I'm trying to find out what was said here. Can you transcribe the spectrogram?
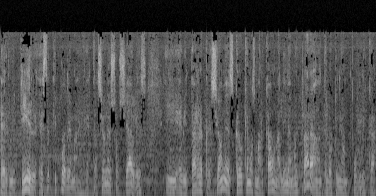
permitir este tipo de manifestaciones sociales y evitar represiones, creo que hemos marcado una línea muy clara ante la opinión pública.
